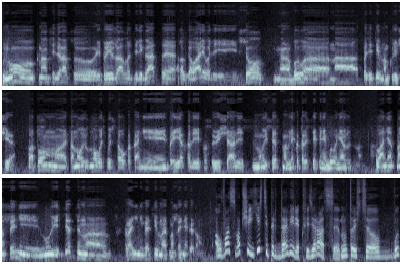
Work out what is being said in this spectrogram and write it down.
Ну, к нам в федерацию и приезжала делегация, разговаривали, и все э, было на позитивном ключе. Потом э, эта новость после того, как они приехали, посовещались, ну, естественно, в некоторой степени было неожиданно. В плане отношений, ну, естественно, крайне негативное отношение к этому. А у вас вообще есть теперь доверие к федерации? Ну, то есть э, вы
